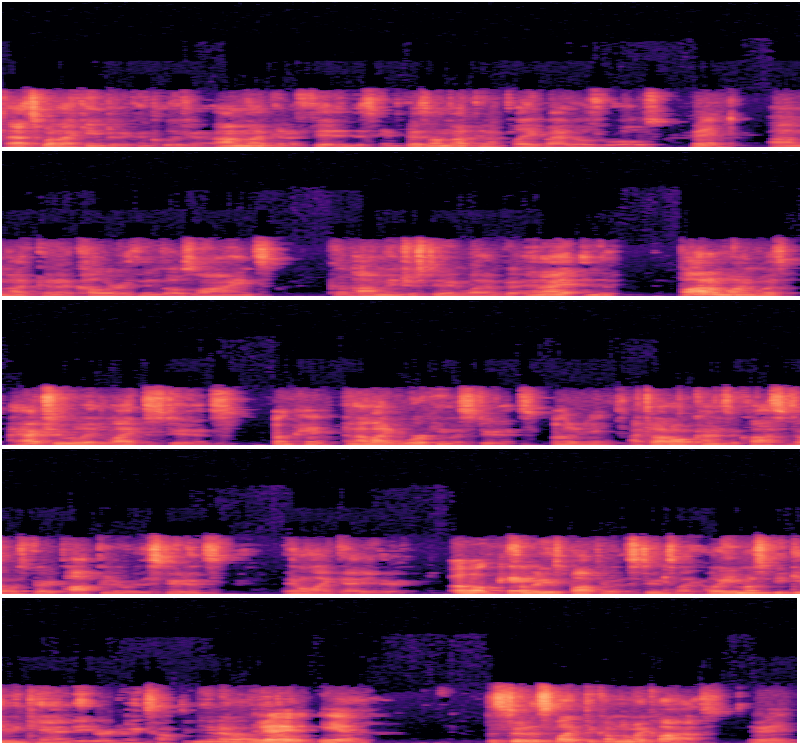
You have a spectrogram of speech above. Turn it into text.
That's what I came to the conclusion. I'm not going to fit in this game because I'm not going to play by those rules. Right. I'm not going to color within those lines. I'm interested in what I'm doing. And I and the bottom line was I actually really liked students Okay. and I liked working with students. All right. I taught all kinds of classes. I was very popular with the students. They don't like that either. Okay. Somebody who's popular with the students like, oh, you must be giving candy or doing something. You know, Right. don't- Yeah. the students like to come to my class, Right.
